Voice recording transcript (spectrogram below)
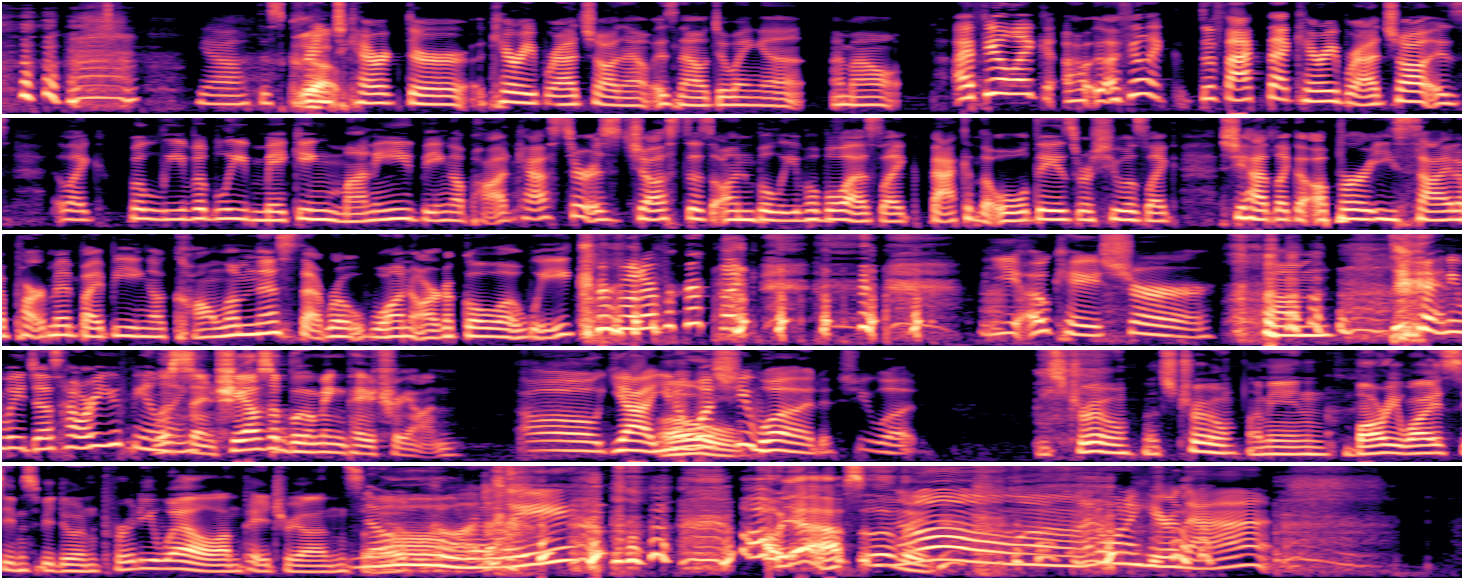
Yeah, this Yeah. cringe character, Carrie Bradshaw, now is now doing it. I'm out. I feel like I feel like the fact that Carrie Bradshaw is like believably making money being a podcaster is just as unbelievable as like back in the old days where she was like she had like an Upper East Side apartment by being a columnist that wrote one article a week or whatever. like, yeah, okay, sure. Um, anyway, Jess, how are you feeling? Listen, she has a booming Patreon. Oh yeah, you know what? Oh. She would. She would. It's true. It's true. I mean, Bari Weiss seems to be doing pretty well on Patreon. So. No, oh, really? Oh yeah, absolutely. no, I don't want to hear that.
